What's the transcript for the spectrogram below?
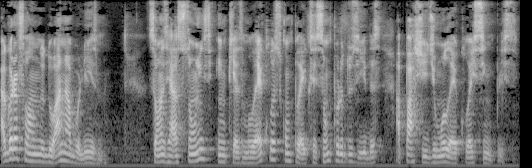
Agora falando do anabolismo, são as reações em que as moléculas complexas são produzidas a partir de moléculas simples.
